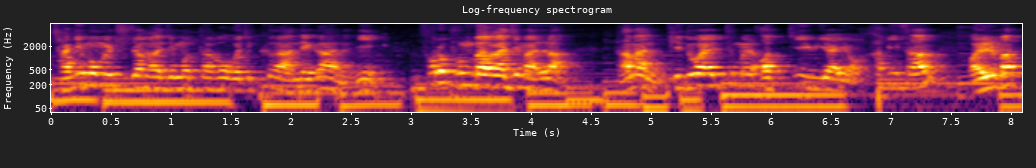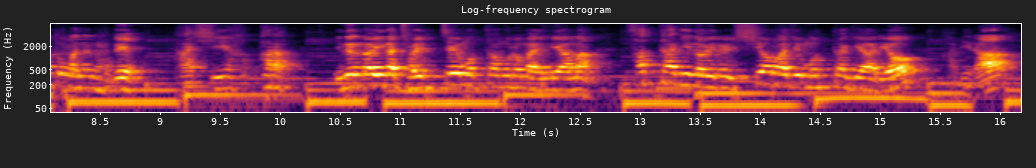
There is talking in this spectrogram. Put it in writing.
자기 몸을 주장하지 못하고 오직 그 아내가 하느니 서로 분방하지 말라. 다만 기도할 틈을 얻기 위하여 합의상 얼마 동안은 하되 다시 합하라. 이는 너희가 절제 못함으로 말미암아 사탄이 너희를 시험하지 못하게 하려 함이라.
